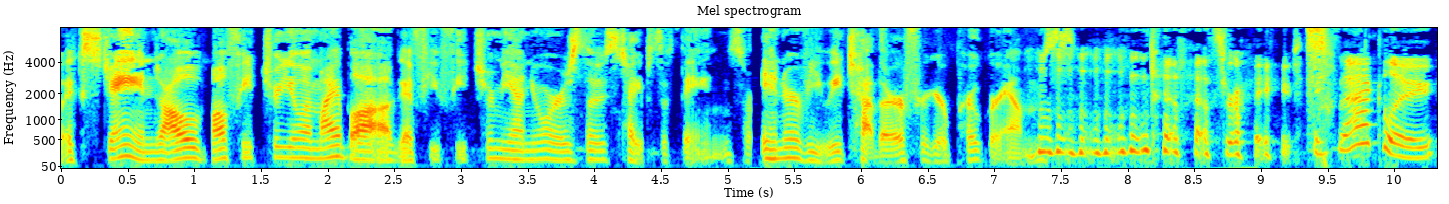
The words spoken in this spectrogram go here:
exchange. I'll I'll feature you on my blog if you feature me on yours, those types of things. Or interview each other for your programs. That's right. Exactly.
